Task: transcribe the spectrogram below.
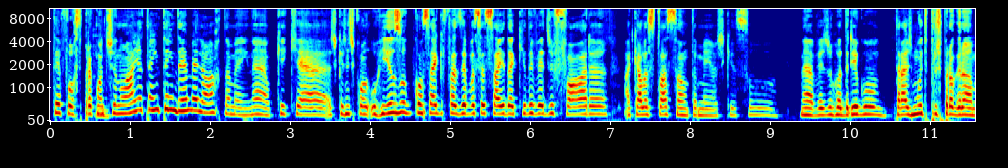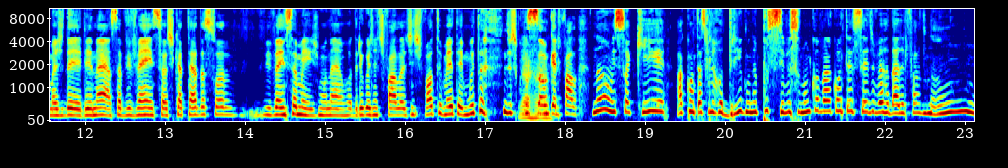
ter força para continuar e até entender melhor também, né? O que, que é. Acho que a gente. O riso consegue fazer você sair daquilo e ver de fora aquela situação também. Acho que isso. Né, vejo o Rodrigo traz muito para os programas dele, né? Essa vivência, acho que até da sua vivência mesmo, né? O Rodrigo, a gente fala, a gente volta e meia, tem muita discussão uhum. que ele fala, não, isso aqui acontece. Eu falei, Rodrigo, não é possível, isso nunca vai acontecer de verdade. Ele fala, não,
